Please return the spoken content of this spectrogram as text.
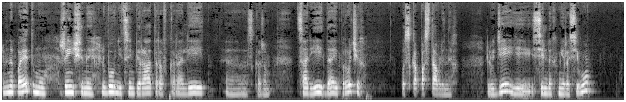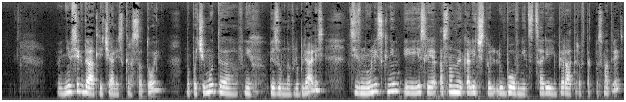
Именно поэтому женщины, любовницы императоров, королей, э, скажем, царей, да, и прочих высокопоставленных людей и сильных мира сего не всегда отличались красотой, но почему-то в них безумно влюблялись, тянулись к ним. И если основное количество любовниц, царей, императоров так посмотреть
